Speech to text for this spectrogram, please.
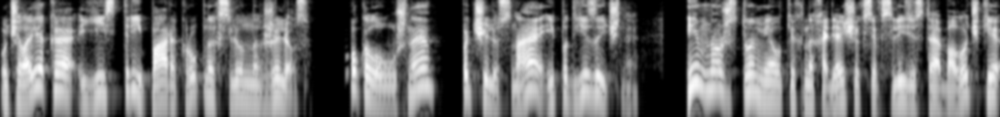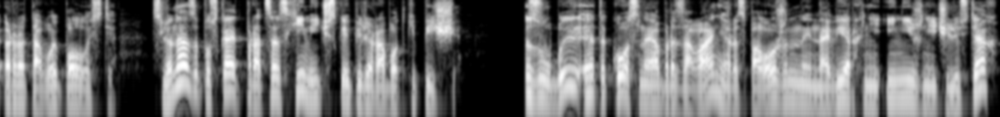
У человека есть три пары крупных слюнных желез. Околоушная, подчелюстная и подъязычная. И множество мелких, находящихся в слизистой оболочке ротовой полости. Слюна запускает процесс химической переработки пищи. Зубы – это костные образования, расположенные на верхней и нижней челюстях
